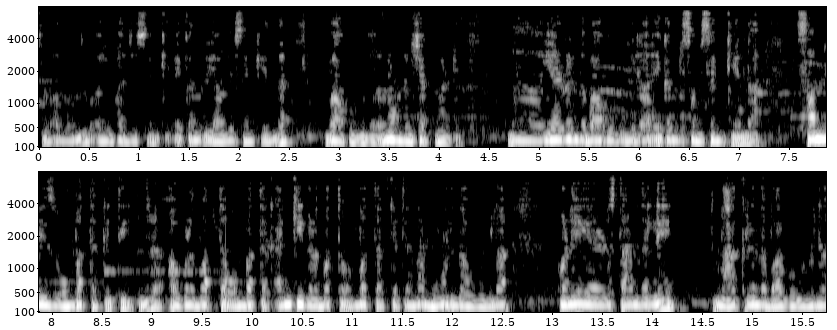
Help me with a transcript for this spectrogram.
ಸೊ ಅದೊಂದು ಅವಿಭಾಜ್ಯ ಸಂಖ್ಯೆ. ಯಾಕಂದ್ರೆ ಯಾವುದೇ ಸಂಖ್ಯೆಯಿಂದ ಭಾಗ ಹೋಗುದಿಲ್ಲ. ನೋಡಿ ಚೆಕ್ ಮಾಡ್ರಿ. ಎರಡರಿಂದ ಭಾಗ ಹೋಗುದಿಲ್ಲ ಯಾಕಂದ್ರೆ ಸಮ ಇಲ್ಲ ಸಮ್ ಈಸ್ ಒಂಬತ್ತು ಆಕೈತಿ ಅಂದ್ರೆ ಅವುಗಳ ಮೊತ್ತ ಒಂಬತ್ತಕ್ಕೆ, ಅಂಕಿಗಳ ಮೊತ್ತ ಒಂಬತ್ತಕ್ಕೈತಿ ಅಂದ್ರೆ ಮೂರರಿಂದ ಹೋಗುದಿಲ್ಲ ಕೊನೆಯ ಎರಡು ಸ್ಥಾನದಲ್ಲಿ ನಾಲ್ಕರಿಂದ ಭಾಗ ಹೋಗುದಿಲ್ಲ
